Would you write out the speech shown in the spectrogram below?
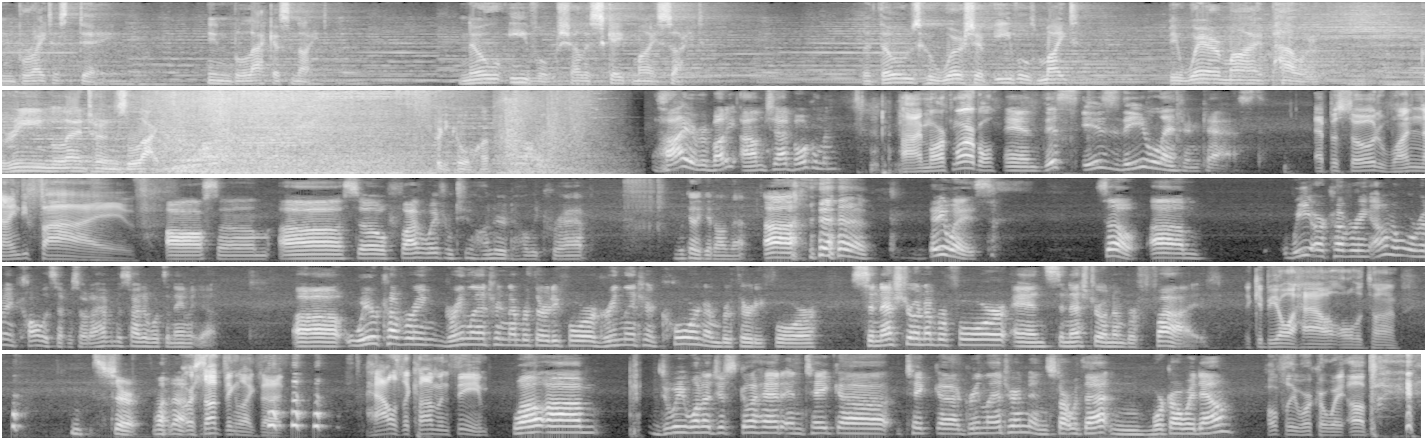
in brightest day, in blackest night. No evil shall escape my sight. Let those who worship evil's might beware my power. Green Lantern's light. Pretty cool, huh? Hi, everybody. I'm Chad Bogelman, I'm Mark Marble, and this is the Lantern Cast. Episode 195. Awesome. Uh, so five away from 200. Holy crap. We gotta get on that. Uh, anyways, so um, we are covering. I don't know what we're gonna call this episode. I haven't decided what to name it yet. Uh, we're covering Green Lantern number 34, Green Lantern Corps number 34, Sinestro number 4, and Sinestro number 5. It could be all Hal all the time, Sure, why not? or something like that. How's the common theme. Well, um, do we want to just go ahead and take uh, take uh, Green Lantern and start with that and work our way down? Hopefully, work our way up.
